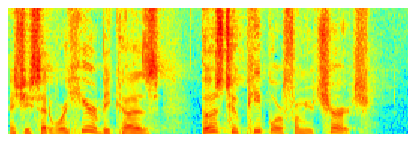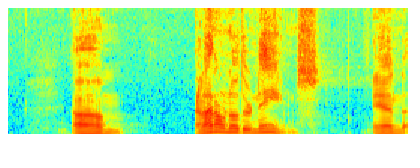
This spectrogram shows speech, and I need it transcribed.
And she said, We're here because those two people are from your church. Um, and I don't know their names. And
